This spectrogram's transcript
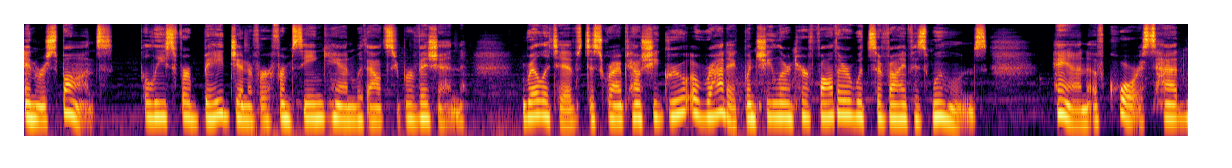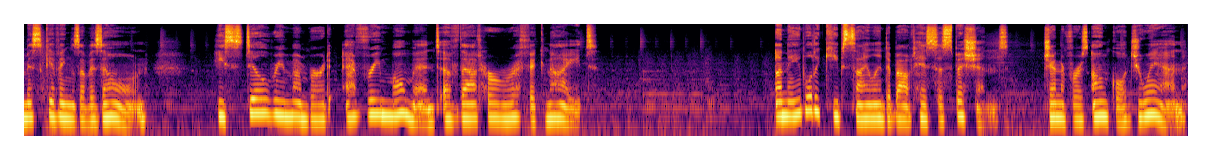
In response, police forbade Jennifer from seeing Han without supervision. Relatives described how she grew erratic when she learned her father would survive his wounds. Han, of course, had misgivings of his own. He still remembered every moment of that horrific night. Unable to keep silent about his suspicions, Jennifer's uncle, Juan,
